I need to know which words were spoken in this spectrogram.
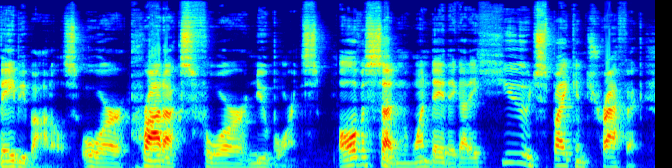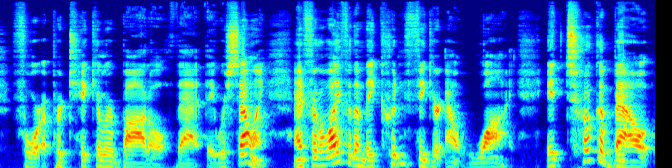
baby bottles or products for newborns. All of a sudden, one day they got a huge spike in traffic for a particular bottle that they were selling. And for the life of them, they couldn't figure out why. It took about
